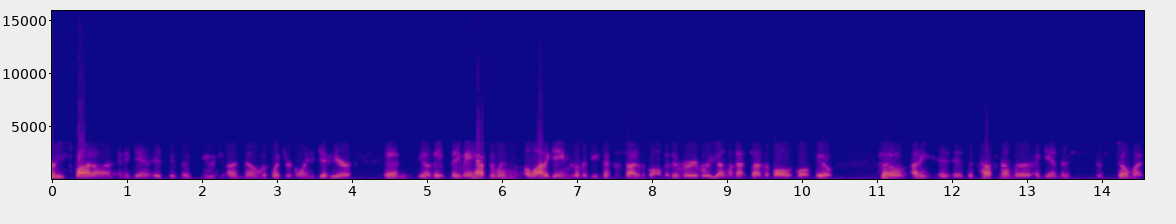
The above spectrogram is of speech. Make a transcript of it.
pretty spot on. And again, it, it's a huge unknown with what you're going to get here. And you know they they may have to win a lot of games on the defensive side of the ball, but they're very very young on that side of the ball as well too. So I think it, it's a tough number. Again, there's there's so much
